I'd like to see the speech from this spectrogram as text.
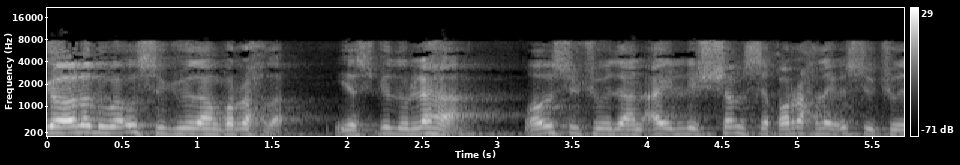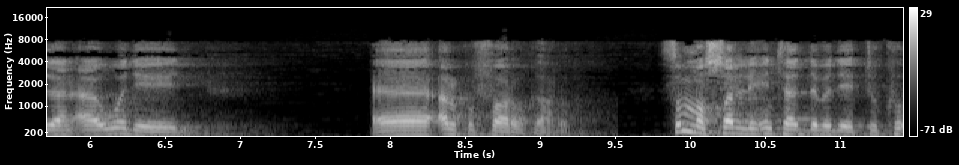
gaaladu waa u sujuudaan qoraxda yasjudu laha waa u sujuudaan ay lishamsi qoraxday u sujuudaan aawadeed alkufaaru gaaladu uma salli intaa dabadeed tuko.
